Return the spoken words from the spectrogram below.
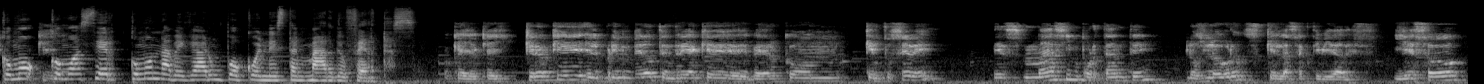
Cómo, okay. cómo hacer, cómo navegar un poco en este mar de ofertas. Ok, ok. Creo que el primero tendría que ver con que en tu CV es más importante los logros que las actividades. Y eso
